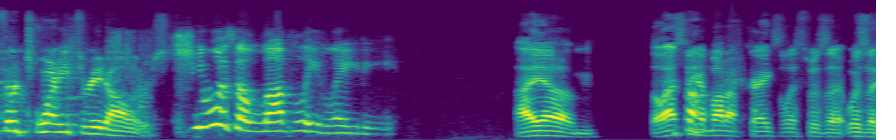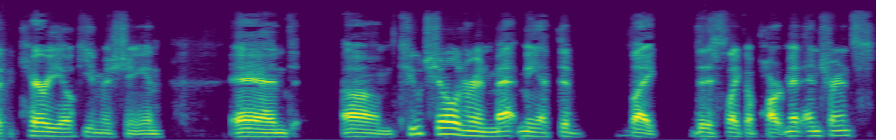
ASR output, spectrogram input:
for twenty three dollars. She was a lovely lady. I um the last thing I bought off Craigslist was a was a karaoke machine, and um two children met me at the like this like apartment entrance,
